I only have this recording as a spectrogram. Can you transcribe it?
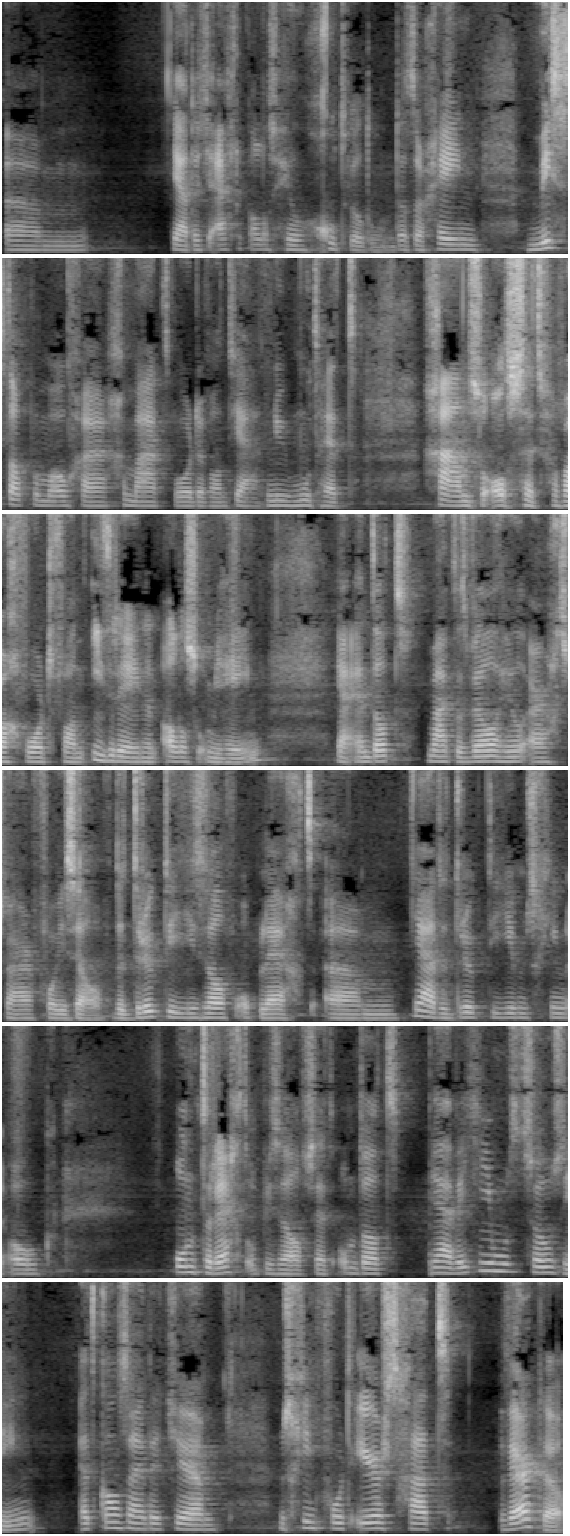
um, ja, dat je eigenlijk alles heel goed wil doen. Dat er geen misstappen mogen gemaakt worden, want ja, nu moet het gaan zoals het verwacht wordt van iedereen en alles om je heen. Ja, en dat maakt het wel heel erg zwaar voor jezelf. De druk die je jezelf oplegt, um, ja, de druk die je misschien ook onterecht op jezelf zet. Omdat, ja, weet je, je moet het zo zien. Het kan zijn dat je misschien voor het eerst gaat werken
